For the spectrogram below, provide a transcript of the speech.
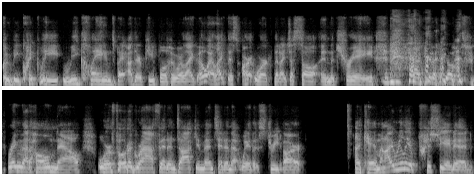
could be quickly reclaimed by other people who were like, "Oh, I like this artwork that I just saw in the tree. I'm gonna go bring that home now, or photograph it and document it in that way that street art." came. And I really appreciated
